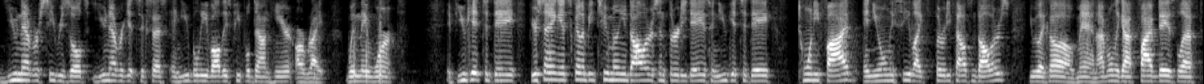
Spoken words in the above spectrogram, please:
you never see results you never get success and you believe all these people down here are right when they weren't. If you get today if you're saying it's going to be $2 million in 30 days and you get today 25 and you only see like $30,000, you're like, oh man, I've only got five days left.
